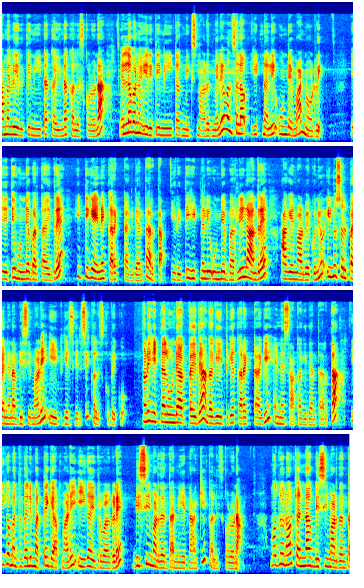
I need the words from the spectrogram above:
ಆಮೇಲೆ ಈ ರೀತಿ ನೀಟಾಗಿ ಕೈಯಿಂದ ಕಲಿಸ್ಕೊಳ್ಳೋಣ. ಎಲ್ಲವನ್ನು ಈ ರೀತಿ ನೀಟಾಗಿ ಮಿಕ್ಸ್ ಮಾಡಿದ್ಮೇಲೆ ಒಂದು ಸಲ ಹಿಟ್ಟಿನಲ್ಲಿ ಉಂಡೆ ಮಾಡಿ ನೋಡಿರಿ. ಈ ರೀತಿ ಉಂಡೆ ಬರ್ತಾ ಇದ್ದರೆ ಹಿಟ್ಟಿಗೆ ಎಣ್ಣೆ ಕರೆಕ್ಟ್ ಆಗಿದೆ ಅಂತ ಅರ್ಥ. ಈ ರೀತಿ ಹಿಟ್ಟಿನಲ್ಲಿ ಉಂಡೆ ಬರಲಿಲ್ಲ ಅಂದರೆ ಆಗೇನು ಮಾಡಬೇಕು ನೀವು? ಇನ್ನೂ ಸ್ವಲ್ಪ ಎಣ್ಣೆನ ಬಿಸಿ ಮಾಡಿ ಈ ಹಿಟ್ಟಿಗೆ ಸೇರಿಸಿ ಕಲಿಸ್ಕೋಬೇಕು. ನೋಡಿ, ಹಿಟ್ಟಿನಲ್ಲಿ ಉಂಡೆ ಆಗ್ತಾ ಇದೆ. ಹಾಗಾಗಿ ಹಿಟ್ಟಿಗೆ ಕರೆಕ್ಟಾಗಿ ಎಣ್ಣೆ ಸಾಕಾಗಿದೆ ಅಂತ ಅರ್ಥ. ಈಗ ಮಧ್ಯದಲ್ಲಿ ಮತ್ತೆ ಗ್ಯಾಪ್ ಮಾಡಿ, ಈಗ ಇದ್ರ ಒಳಗಡೆ ಬಿಸಿ ಮಾಡಿದಂಥ ನೀರನ್ನ ಹಾಕಿ ಕಲಿಸ್ಕೊಳ್ಳೋಣ. ಮೊದಲು ನಾವು ಚೆನ್ನಾಗಿ ಬಿಸಿ ಮಾಡಿದಂಥ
